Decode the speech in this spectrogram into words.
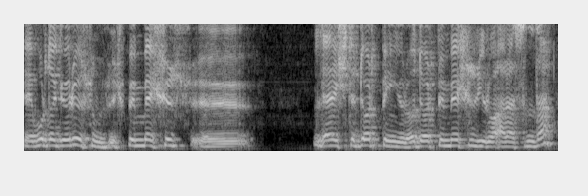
e, burada görüyorsunuz 3500 e, ile işte 4000 euro, 4500 euro arasında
